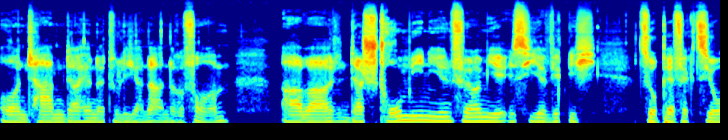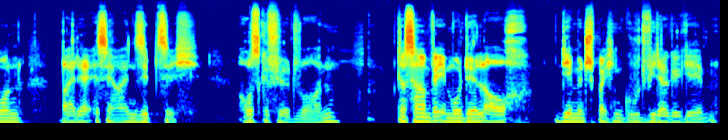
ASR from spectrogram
und haben daher natürlich eine andere Form. Aber das Stromlinienförmige ist hier wirklich zur Perfektion bei der SR71 ausgeführt worden. Das haben wir im Modell auch dementsprechend gut wiedergegeben.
